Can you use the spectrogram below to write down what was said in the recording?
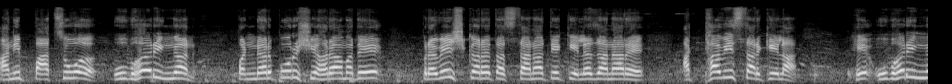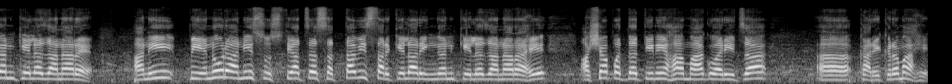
आणि पाचवं उभं रिंगण पंढरपूर शहरामध्ये प्रवेश करत असताना ते केलं जाणार आहे. अठ्ठावीस तारखेला हे उभं रिंगण केलं जाणार आहे. आणि पेनूर आणि सुस्त्याचं सत्तावीस तारखेला रिंगण केलं जाणार आहे. अशा पद्धतीने हा माघवारीचा कार्यक्रम आहे.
